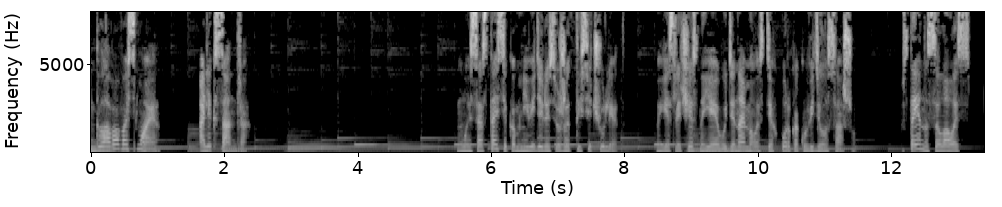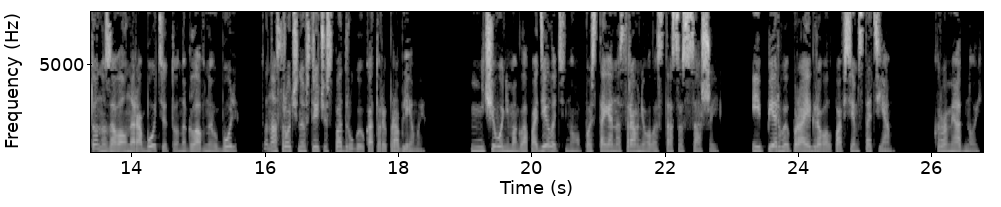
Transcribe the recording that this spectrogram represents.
Глава восьмая. Александра. Мы со Стасиком не виделись уже тысячу лет. Но, если честно, я его динамила с тех пор, как увидела Сашу. Постоянно ссылалась то на завал на работе, то на главную боль, то на срочную встречу с подругой, у которой проблемы. Ничего не могла поделать, но постоянно сравнивала Стаса с Сашей. И первый проигрывал по всем статьям, кроме одной.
